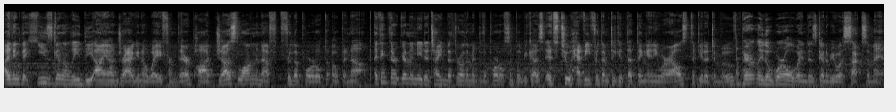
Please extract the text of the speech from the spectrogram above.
I think that he's going to lead the Ion Dragon away from their pod just long enough for the portal to open up. I think they're going to need a Titan to throw them into the portal simply because it's too heavy for them to get that thing anywhere else to get it to move. Apparently the whirlwind is going to be what sucks them in.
